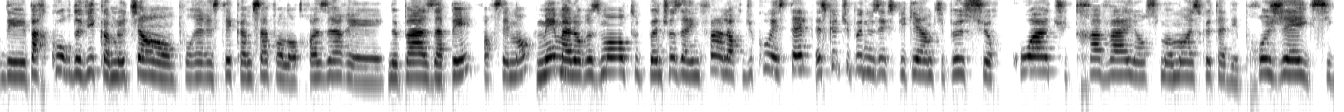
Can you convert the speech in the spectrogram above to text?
des parcours de vie comme le tien, on pourrait rester comme ça pendant trois heures et ne pas zapper, forcément. Mais malheureusement, toute bonne chose a une fin. Alors du coup, Estelle, est-ce que tu peux nous expliquer un petit peu sur quoi tu travailles en ce moment? Est-ce que tu as des projets XY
